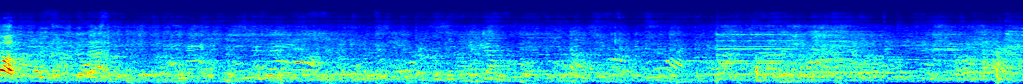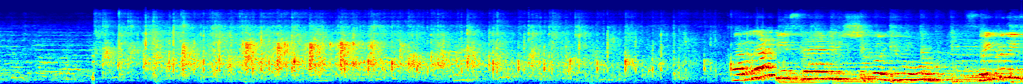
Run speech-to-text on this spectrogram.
багато. Раді землічкою стикли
